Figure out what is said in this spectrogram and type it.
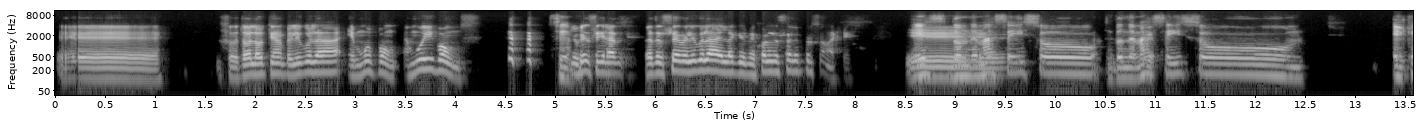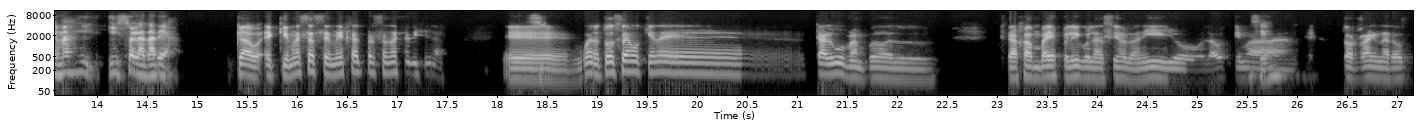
Eh, sobre todo la última película es muy, Bones, es muy Bones. sí. Yo pienso que la, la tercera película es la que mejor le sale el personaje. Es Eh, donde más se hizo, donde eh. más se hizo, el que más hizo la tarea. Claro, el que más se asemeja al personaje original. Eh, Bueno, todos sabemos quién es Carl Urban, pero el, trabajó en varias películas, El Señor del Anillo, la última, Sí. Thor Ragnarok.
